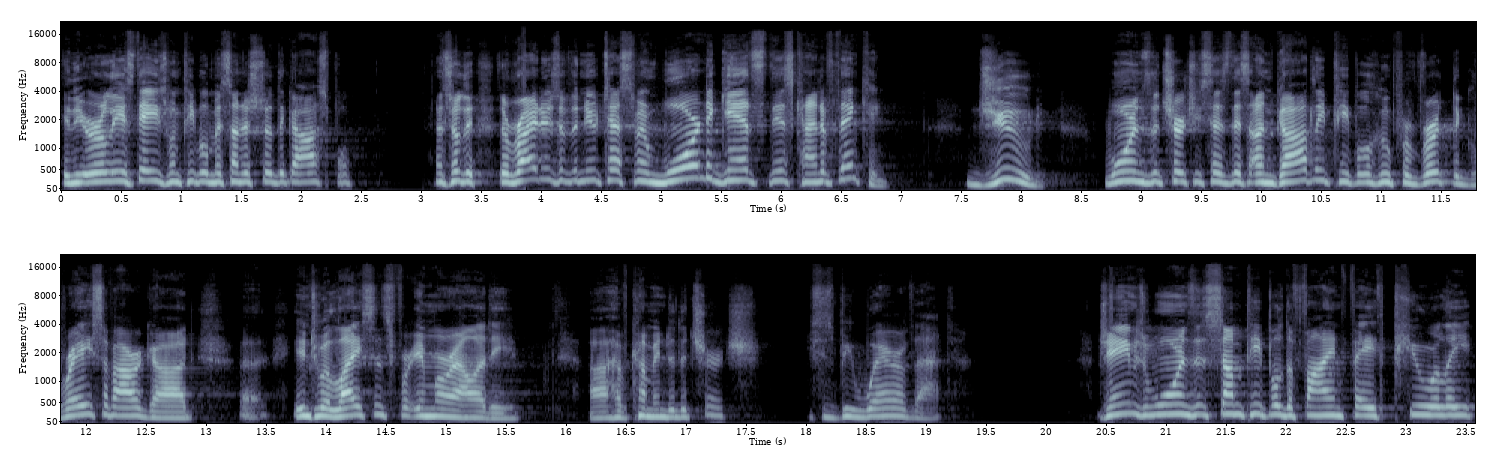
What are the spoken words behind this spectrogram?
in the earliest days when people misunderstood the gospel. And so the, the writers of the New Testament warned against this kind of thinking. Jude warns the church, he says, this ungodly people who pervert the grace of our God uh, into a license for immorality uh, have come into the church. He says, beware of that. James warns that some people define faith purely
